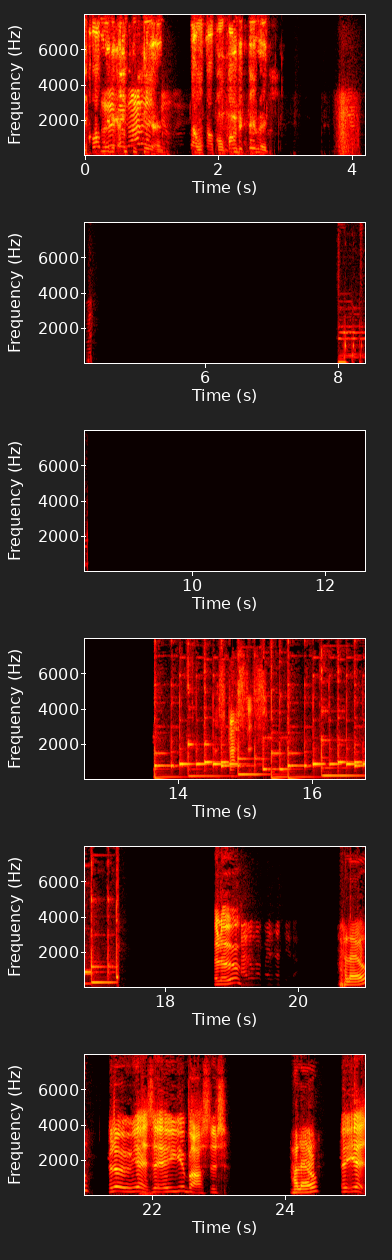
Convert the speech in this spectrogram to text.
You called me the MTCN. I will confirm the payment. That's bastards. Hello? Hello? Hello, yes, uh, you bastards. Hello? Uh, yes,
